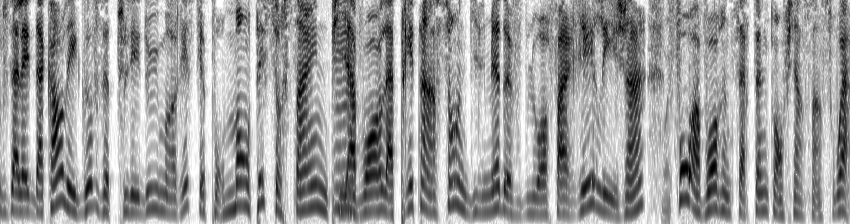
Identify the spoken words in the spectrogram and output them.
vous allez être d'accord, les gars, vous êtes tous les deux humoristes, que pour monter sur scène Mm. puis avoir la prétention, entre guillemets, de vouloir faire rire les gens, faut avoir une certaine confiance en soi.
